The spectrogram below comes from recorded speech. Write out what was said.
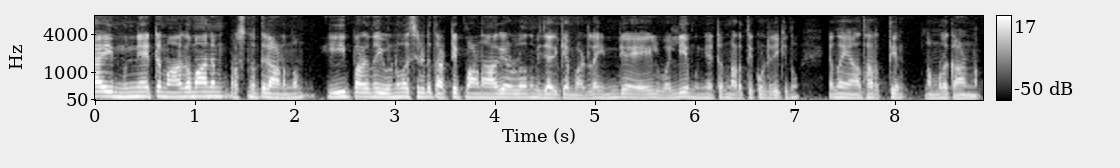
ഐ മുന്നേറ്റം ആകമാനം പ്രശ്നത്തിലാണെന്നും ഈ പറയുന്ന യൂണിവേഴ്സിറ്റിയുടെ തട്ടിപ്പാണ് ആകെയുള്ളതെന്ന് വിചാരിക്കാൻ പാടില്ല. ഇന്ത്യ എയിൽ വലിയ മുന്നേറ്റം നടത്തിക്കൊണ്ടിരിക്കുന്നു എന്ന യാഥാർത്ഥ്യം നമ്മൾ കാണണം.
